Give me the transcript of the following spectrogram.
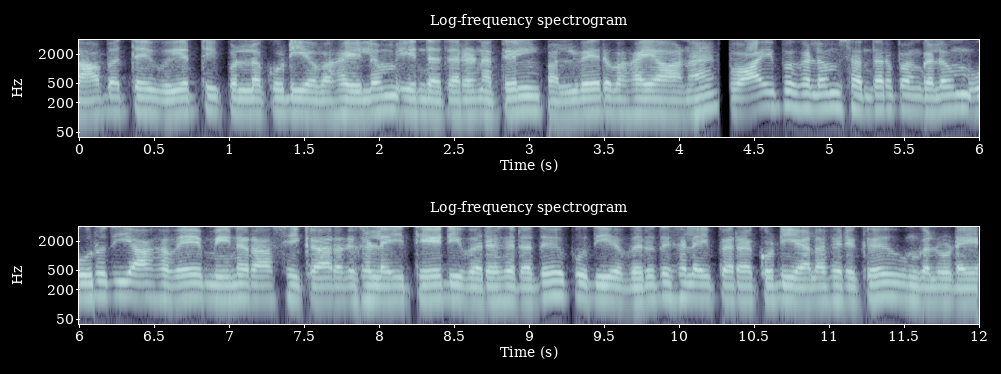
லாபத்தை உயர்த்தி கொள்ளக்கூடிய வகையிலும் இந்த தருணத்தில் பல்வேறு வகையான வாய்ப்புகளும் சந்தர்ப்பங்களும் உறுதியாகவே மீனராசிக்காரர்களை தேடி வருகிறது. புதிய விருதுகளை பெறக்கூடிய அளவிற்கு உங்களுடைய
